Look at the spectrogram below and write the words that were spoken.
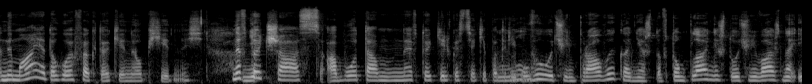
немає того ефекту, який необхідний. Не в Ні. той час або там не в той кількості, які потрібно. Ну, вы очень правы, конечно, в том плане, что очень важно, и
